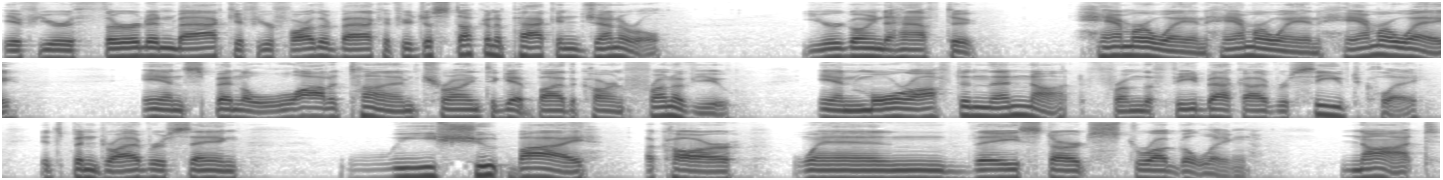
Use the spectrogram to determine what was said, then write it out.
If you're third and back, if you're farther back, if you're just stuck in a pack in general, you're going to have to hammer away and hammer away and hammer away and spend a lot of time trying to get by the car in front of you. And more often than not, from the feedback I've received, Clay, it's been drivers saying, we shoot by a car when they start struggling. Not,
